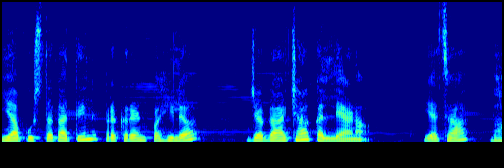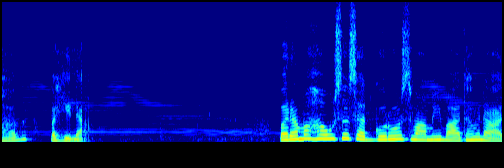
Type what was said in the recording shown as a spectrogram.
या पुस्तकातील प्रकरण पहिलं जगाच्या कल्याणा याचा भाग पहिला. परमहंस सद्गुरू स्वामी माधवनाथ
